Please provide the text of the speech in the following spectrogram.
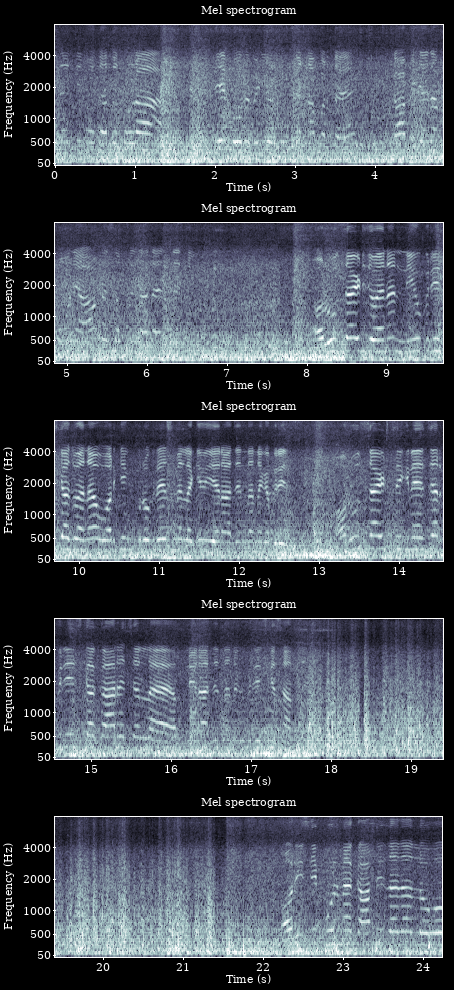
स्नैचिंग होता है तो थोड़ा सेफ़ होकर वीडियो शूट करना पड़ता है काफ़ी ज़्यादा फ़ोन यहाँ पे सबसे ज़्यादा स्नैचिंग और उस साइड जो है ना न्यू ब्रिज का जो है ना वर्किंग प्रोग्रेस में लगी हुई है राजेंद्र नगर ब्रिज और उस साइड सिग्नेचर ब्रिज का कार्य चल रहा है अपने राजेंद्र नगर ब्रिज के सामने। और इसी पुल में काफ़ी ज़्यादा लोगों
